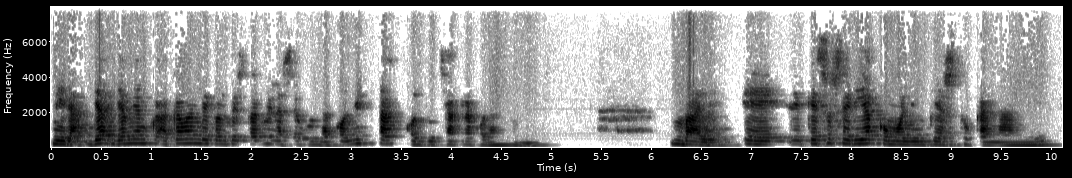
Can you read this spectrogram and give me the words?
Mira, ya, ya me acaban de contestarme la segunda. Conecta con tu chakra corazón. Vale, eh, que eso sería cómo limpias tu canal. ¿eh?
